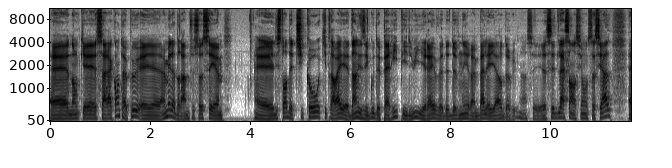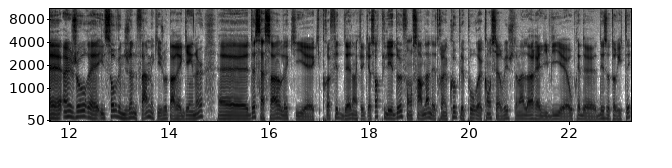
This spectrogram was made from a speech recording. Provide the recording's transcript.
Euh, donc euh, ça raconte un peu euh, un mélodrame, c'est ça. C'est euh, l'histoire de Chico qui travaille dans les égouts de Paris, puis lui, il rêve de devenir un balayeur de rue. Hein. C'est de l'ascension sociale. Euh, un jour, euh, il sauve une jeune femme qui est jouée par Gainer de sa sœur qui, qui profite d'elle en quelque sorte. Puis les deux font semblant d'être un couple pour conserver justement leur alibi auprès de, des autorités.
